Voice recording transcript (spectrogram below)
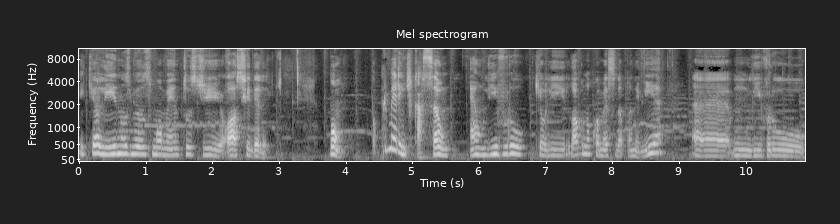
e que eu li nos meus momentos de ócio e deleite. Bom, a primeira indicação é um livro que eu li logo no começo da pandemia, é um livro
